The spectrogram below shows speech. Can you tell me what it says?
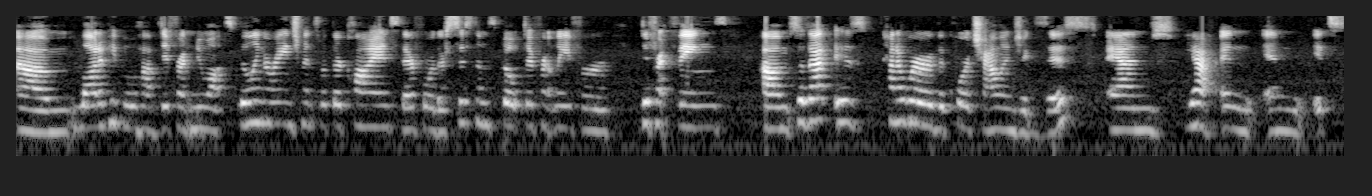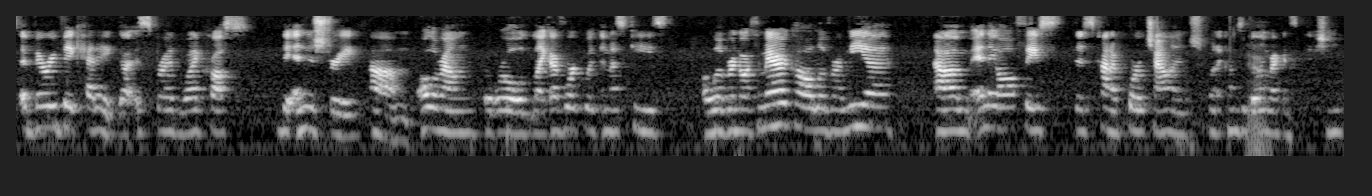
Um, a lot of people have different nuanced billing arrangements with their clients, therefore, their systems built differently for different things. Um, so that is kind of where the core challenge exists. And yeah, and, and it's a very big headache that is spread wide across the industry um, all around the world. Like I've worked with MSPs all over North America, all over EMEA, um, and they all face this kind of core challenge when it comes to yeah. billing reconciliation.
